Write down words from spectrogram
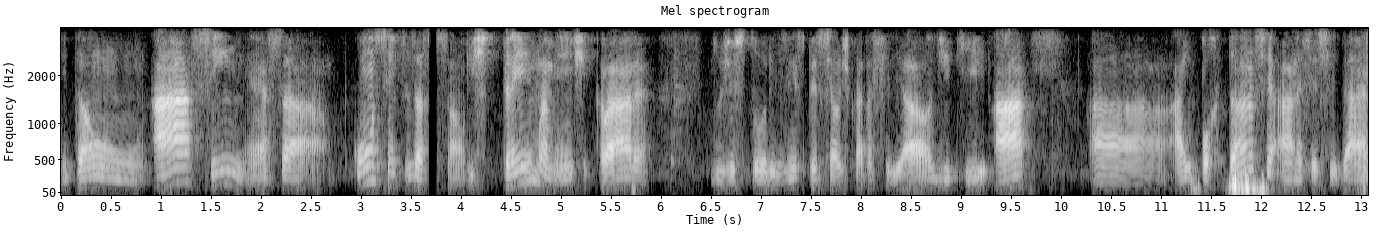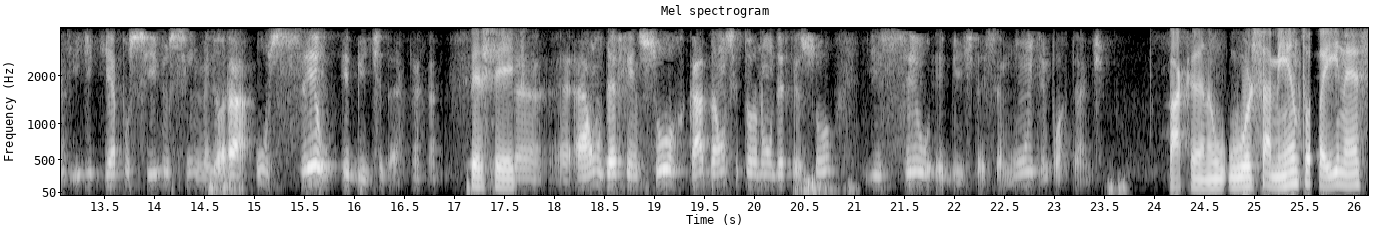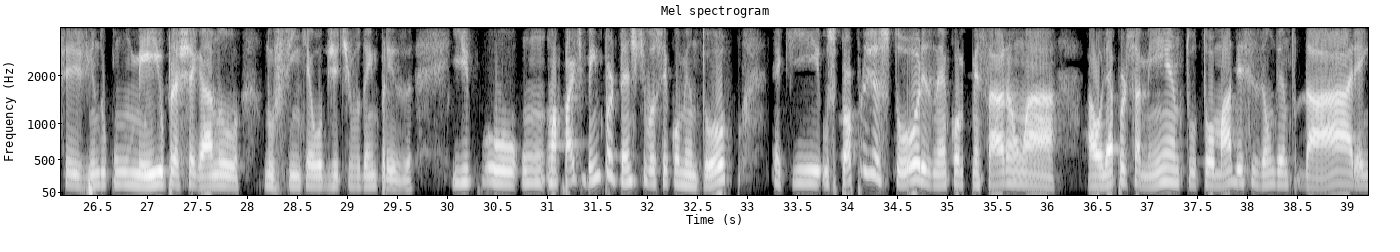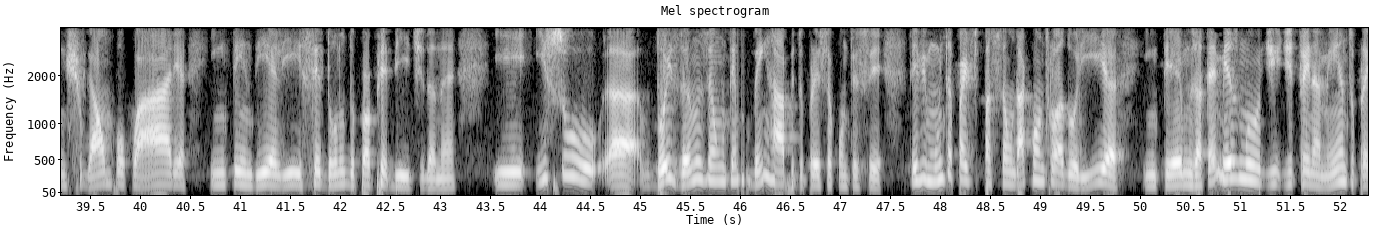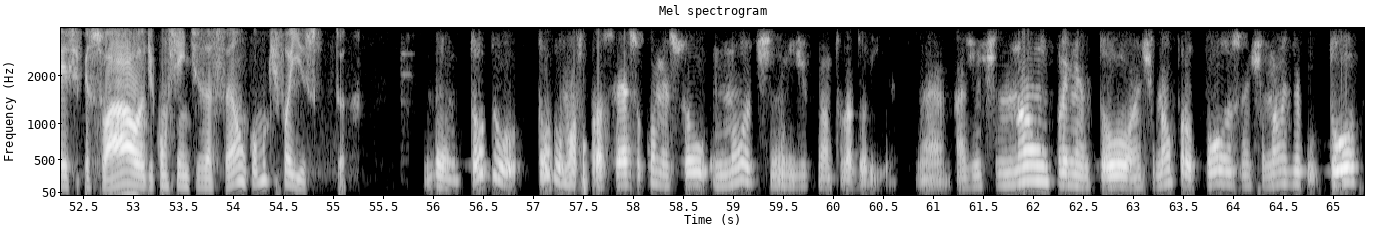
Então, há sim essa conscientização extremamente clara dos gestores, em especial de cada filial, de que há a, a importância, a necessidade e de que é possível sim melhorar o seu EBITDA. Perfeito. É, é, é um defensor, cada um se tornou um defensor de seu EBITDA. Isso é muito importante. Bacana. O, orçamento aí, né, servindo com um meio para chegar no, no fim, que é o objetivo da empresa. E o, um, uma parte bem importante que você comentou é que os próprios gestores, né, começaram a, a olhar para o orçamento, tomar decisão dentro da área, enxugar um pouco a área entender ali, ser dono do próprio EBITDA, né? E isso, uh, dois anos é um tempo bem rápido para isso acontecer. Teve muita participação da controladoria em termos até mesmo de, de treinamento para esse pessoal, de conscientização. Como que foi isso? Bem, todo, todo o nosso processo começou no time de controladoria. Né? A gente não implementou, a gente não propôs, a gente não executou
